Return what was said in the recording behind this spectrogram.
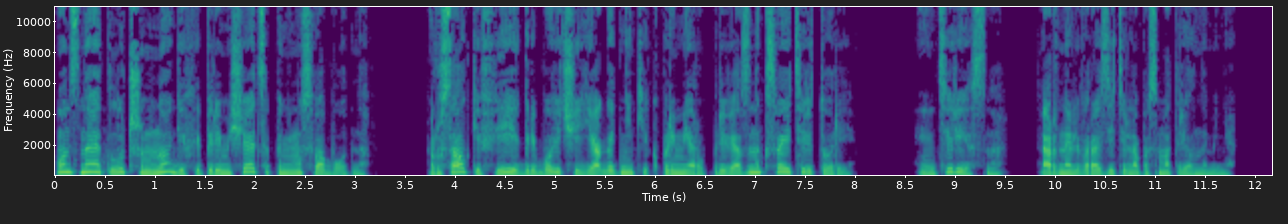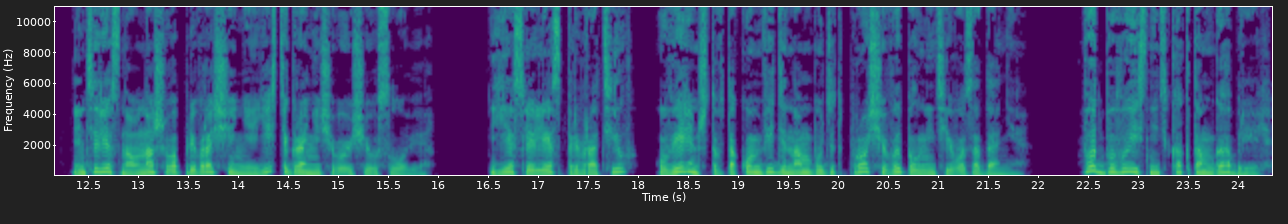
он знает лучше многих и перемещается по нему свободно. Русалки, феи, грибовичьи ягодники, к примеру, привязаны к своей территории. Интересно. Арнель выразительно посмотрел на меня. Интересно, а у нашего превращения есть ограничивающие условия? Если лес превратил, уверен, что в таком виде нам будет проще выполнить его задание. Вот бы выяснить, как там Габриэль.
